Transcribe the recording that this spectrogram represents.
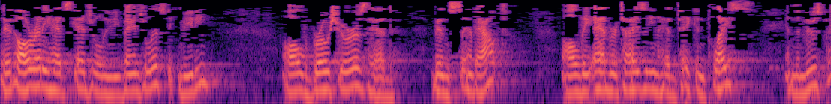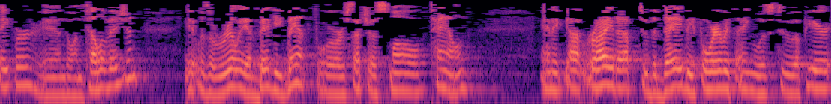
They had already had scheduled an evangelistic meeting. All the brochures had been sent out. All the advertising had taken place in the newspaper and on television. It was a really a big event for such a small town. And it got right up to the day before everything was to appear.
